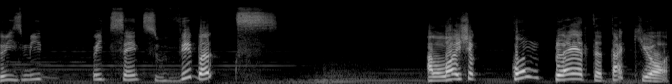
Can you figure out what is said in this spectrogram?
2.800 V-Bucks. A loja completa tá aqui, ó.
